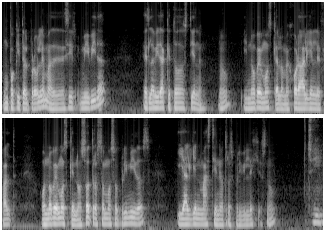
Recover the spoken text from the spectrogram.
un poquito el problema de decir, mi vida es la vida que todos tienen, ¿no? Y no vemos que a lo mejor a alguien le falta. O no vemos que nosotros somos oprimidos y alguien más tiene otros privilegios, ¿no? Sí.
